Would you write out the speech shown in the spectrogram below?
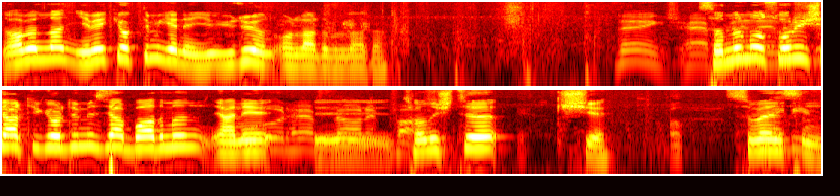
Ne yapıyorsun lan? Yemek yok değil mi gene? Yürüyorsun oralarda buralarda. Sanırım o soru işareti gördüğümüz yer bu adamın yani e, tanıştığı kişi. Svensson.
